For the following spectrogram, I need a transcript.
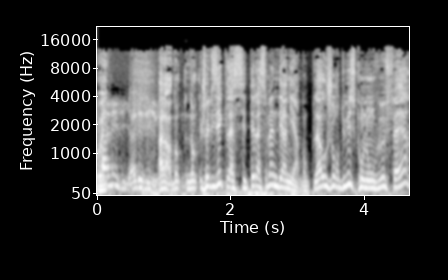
allez-y, allez-y. Alors, donc, donc, je disais que c'était la semaine dernière. Donc là, aujourd'hui, ce qu'on veut faire,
